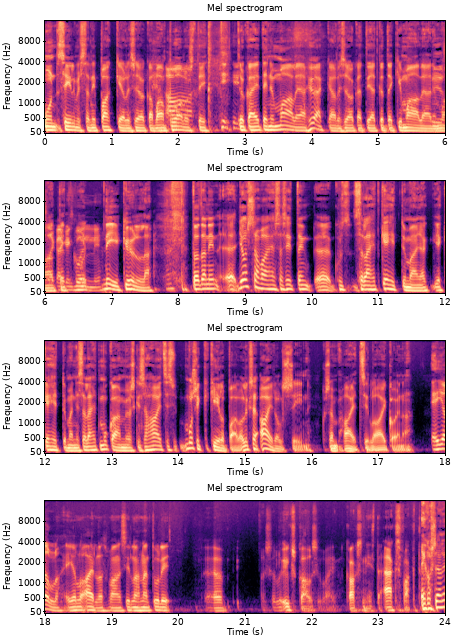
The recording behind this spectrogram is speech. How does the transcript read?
mun silmissäni pakki oli se, joka vaan Aa. puolusti, joka ei tehnyt maaleja. ja Hyökkä oli se, joka tiedätkö, teki maaleja. Niin, Niin, mä kaiken kunnia. Niin, kyllä. Tota, niin, jossain vaiheessa sitten, kun sä lähdet kehittymään ja, ja kehittymään, niin sä lähdet mukaan myöskin. Sä hait siis musiikkikilpailu. Oliko se Idol siinä, kun sä hait silloin aikoinaan? Ei ollut, ei ollut Idols, vaan silloinhan tuli, ö, oliko se ollut yksi kausi vai kaksi niistä, X Factor. Eikö se oli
